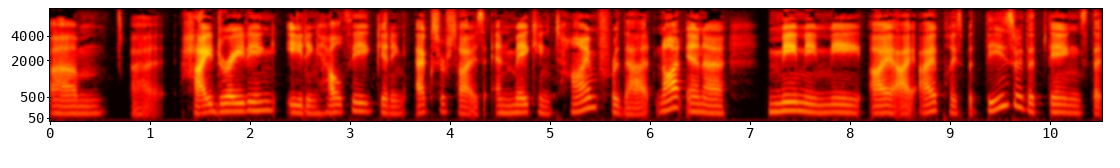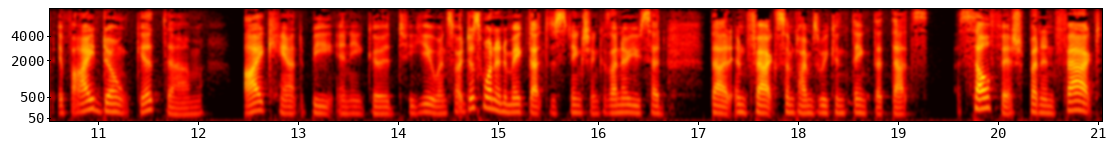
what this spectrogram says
um, uh, hydrating, eating healthy, getting exercise, and making time for that, not in a me, me, me, I, I, I place, but these are the things that if I don't get them, I can't be any good to you. And so I just wanted to make that distinction because I know you said that, in fact, sometimes we can think that that's selfish, but in fact,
